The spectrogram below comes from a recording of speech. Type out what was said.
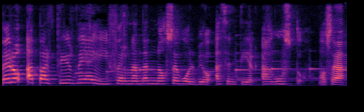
Pero a partir de ahí, Fernanda no se volvió a sentir a gusto. O sea,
